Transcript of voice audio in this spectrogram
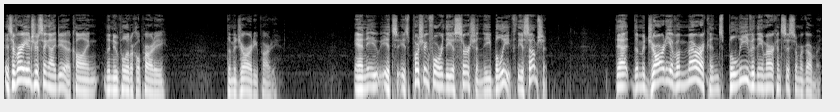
It's a very interesting idea calling the new political party the majority party. And it's it's pushing forward the assertion, the belief, the assumption that the majority of Americans believe in the American system of government.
